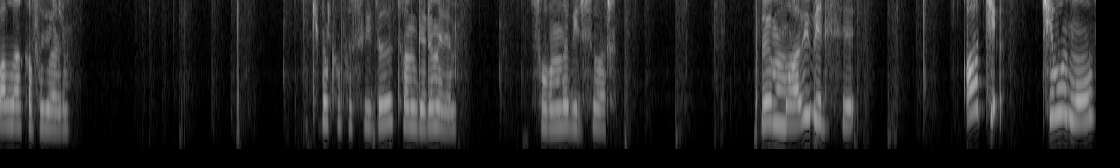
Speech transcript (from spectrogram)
Vallahi kafa gördüm. Kimin kafasıydı tam göremedim. Solumda birisi var. Böyle mavi birisi. Aa ki Kevin mu?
